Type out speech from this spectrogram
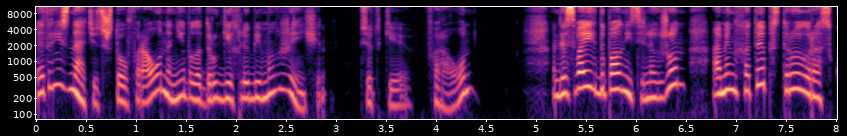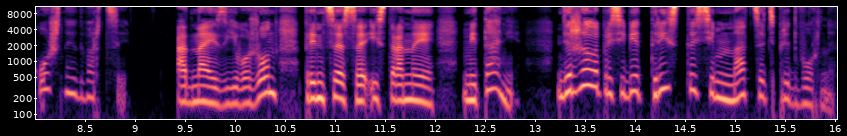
Это не значит, что у фараона не было других любимых женщин. все таки фараон. Для своих дополнительных жен Аминхотеп строил роскошные дворцы. Одна из его жен, принцесса из страны Митани, держала при себе 317 придворных.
